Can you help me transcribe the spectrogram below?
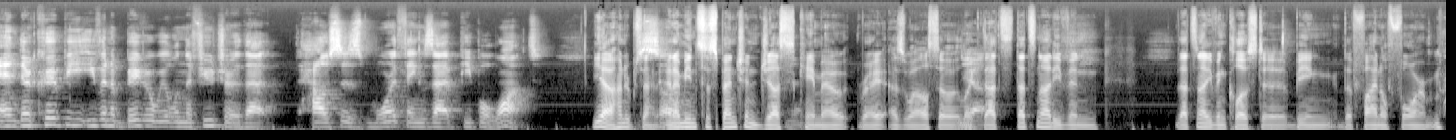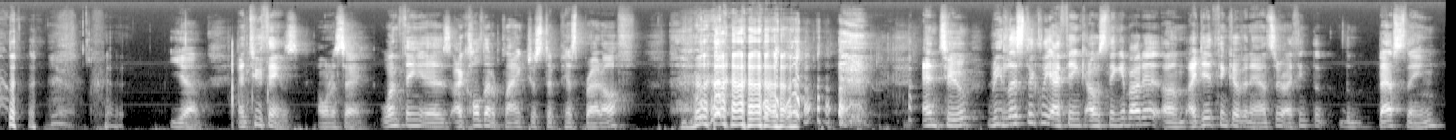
and there could be even a bigger wheel in the future that houses more things that people want. Yeah, hundred percent. So- And I mean, suspension just Yeah. came out right as well, so like Yeah. that's that's not even that's not even close to being the final form. Yeah, Yeah, and two things I want to say. One thing is I called that a plank just to piss Brett off. and two, realistically, I think I was thinking about it. Um, I did think of an answer. I think the the best thing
